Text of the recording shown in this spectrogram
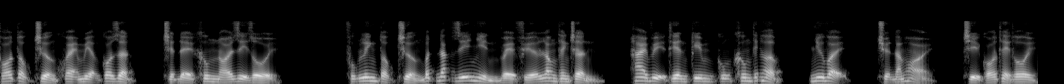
Phó tộc trưởng khoe miệng co giật, triệt để không nói gì rồi. Phục linh tộc trưởng bất đắc dĩ nhìn về phía Long Thanh Trần, hai vị thiên kim cũng không thích hợp, như vậy, chuyện đám hỏi, chỉ có thể thôi.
